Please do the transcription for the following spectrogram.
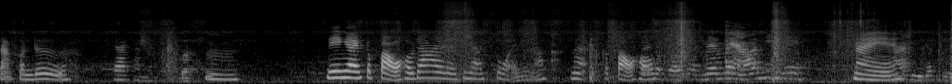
ซักก่อนเด้อสักกันอืม นี่ไงกระเป๋าเขาได้เลยพี่นัทสวยเลยนะเนี่ยกระเป๋าเขาแม่แม่เอาอันนี้นี่ไหน หาดีแล้วกิน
